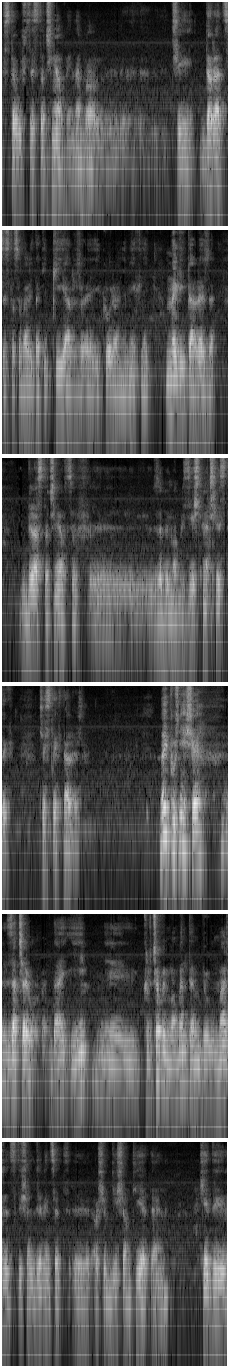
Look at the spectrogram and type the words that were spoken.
w stołówce stoczniowej, no bo y, ci doradcy stosowali taki PR, że i Kuroń, i Michnik myli talerze dla stoczniowców, y, żeby mogli zjeść na czystych, czystych talerzach. No i później się zaczęło, prawda? I y, kluczowym momentem był marzec 1981, kiedy y,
